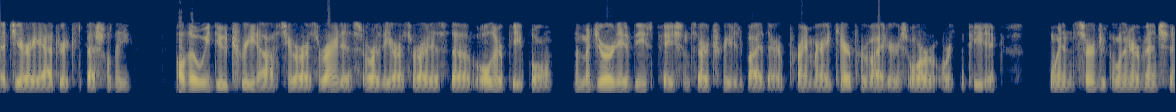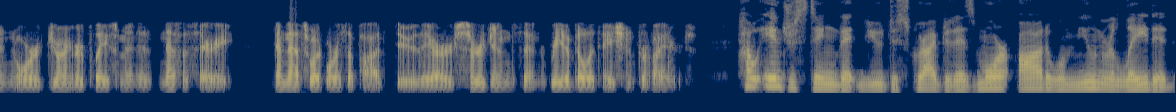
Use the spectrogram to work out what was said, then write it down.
a geriatric specialty. Although we do treat osteoarthritis or the arthritis of older people, the majority of these patients are treated by their primary care providers or orthopedics when surgical intervention or joint replacement is necessary. And that's what orthopods do. They are surgeons and rehabilitation providers how interesting that you described it as more autoimmune related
